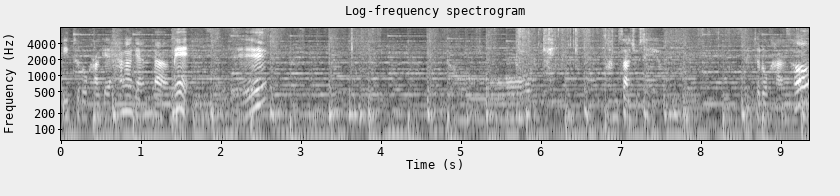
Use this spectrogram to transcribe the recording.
밑으로 가게 향하게 한 다음에 이제 감싸주세요. 밑으로 가서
